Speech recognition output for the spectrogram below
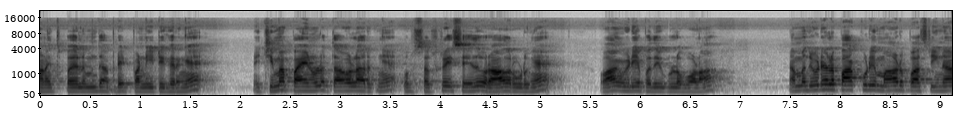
அனைத்து பதிலும் வந்து அப்டேட் பண்ணிகிட்டு இருக்கிறேங்க. நிச்சயமாக பயனுள்ள தகவலாக இருக்குங்க. ஒரு சப்ஸ்கிரைப் செய்து ஒரு ஆதரவு கொடுங்க. வாங்க வீடியோ பதிவுக்குள்ளே போகலாம் நம்ம இந்த வீடியோவில் பார்க்கக்கூடிய மாடு பார்த்திங்கன்னா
